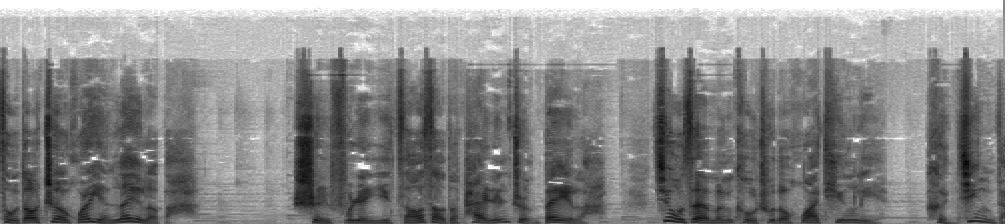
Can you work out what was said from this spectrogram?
走到这会儿也累了吧？水夫人已早早的派人准备了，就在门口处的花厅里，很近的。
